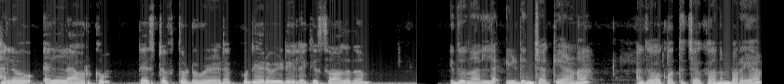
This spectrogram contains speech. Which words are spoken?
ഹലോ എല്ലാവർക്കും ടേസ്റ്റ് ഓഫ് തൊടുപുഴയുടെ പുതിയൊരു വീഡിയോയിലേക്ക് സ്വാഗതം. ഇത് നല്ല ഇടിൻ ചക്കയാണ്. അഥവാ കൊത്തച്ചക്ക എന്നും പറയാം.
